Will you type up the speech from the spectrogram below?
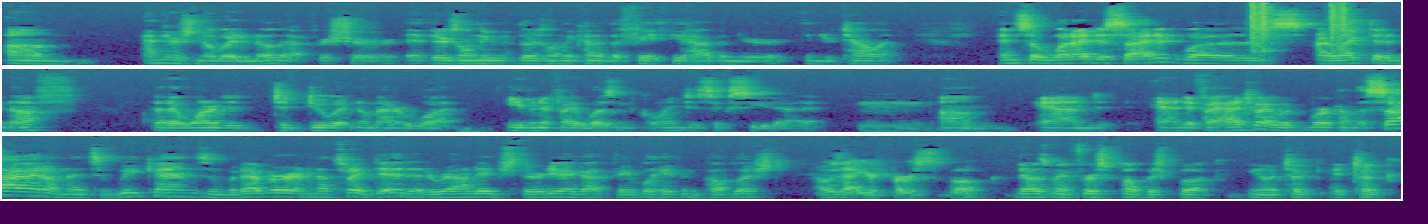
Um, and there's no way to know that for sure. There's only there's only kind of the faith you have in your in your talent. And so what I decided was I liked it enough that I wanted to, to do it no matter what, even if I wasn't going to succeed at it. Mm. Um, and and if I had to, I would work on the side on nights and weekends and whatever. And that's what I did. At around age 30, I got Fablehaven published Oh, was that your first book? that was my first published book. You know, it took it took.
